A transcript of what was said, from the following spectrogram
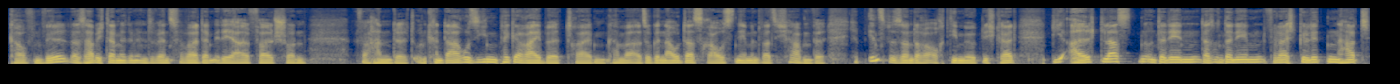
kaufen will. Das habe ich dann mit dem Insolvenzverwalter im Idealfall schon verhandelt und kann da Rosinenpickerei betreiben, kann man also genau das rausnehmen, was ich haben will. Ich habe insbesondere auch die Möglichkeit, die Altlasten, unter denen das Unternehmen vielleicht gelitten hat,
